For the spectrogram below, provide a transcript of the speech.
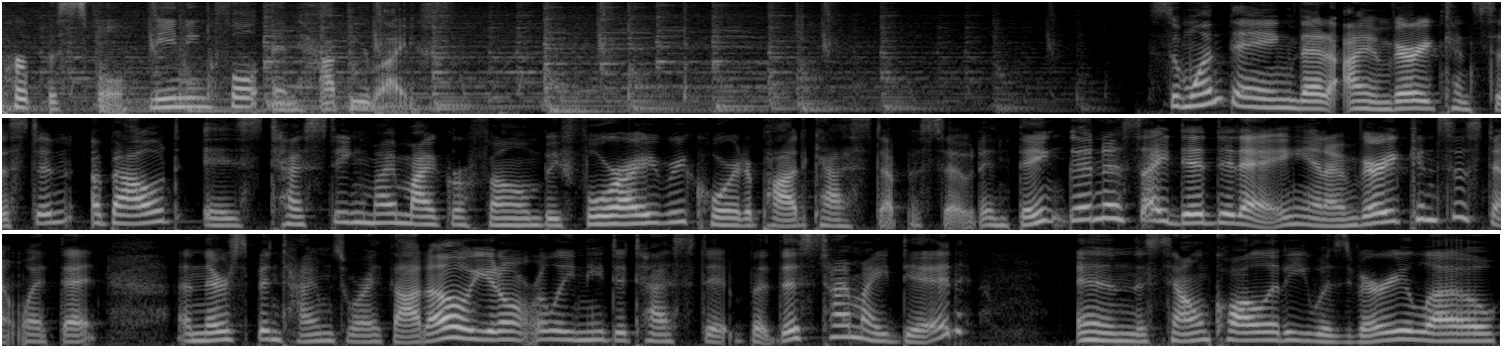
purposeful, meaningful, and happy life. So, one thing that I am very consistent about is testing my microphone before I record a podcast episode. And thank goodness I did today, and I'm very consistent with it. And there's been times where I thought, oh, you don't really need to test it. But this time I did, and the sound quality was very low,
